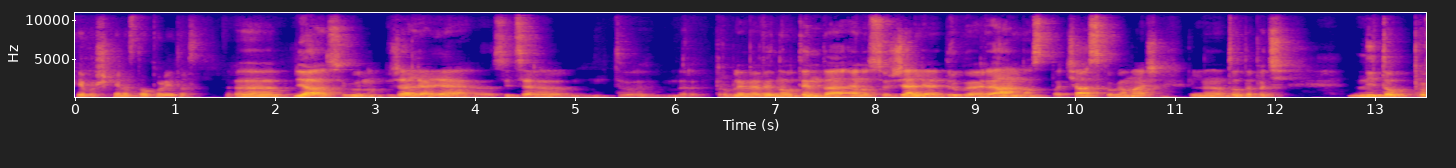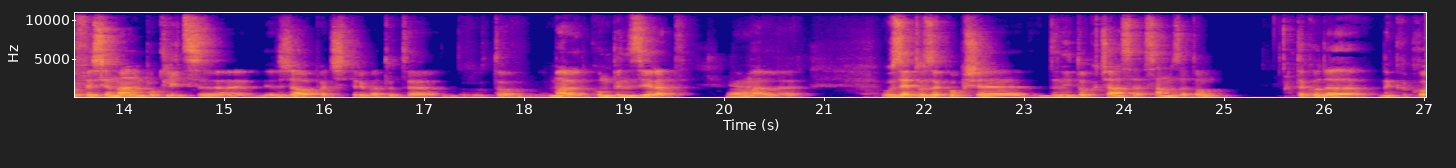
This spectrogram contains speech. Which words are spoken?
kje boš kje nastopil letos? Uh, ja, sigurno, želja je, sicer to, problem je vedno v tem, da eno so želje, drugo je realnost, pa čas, ko ga imaš, glede na to, da pač ni to profesionalen poklic, eh, žal pač treba tudi eh, to malo kompenzirati, Ja. ja. malo eh, vzeti v zakup, še, da ni toliko časa samo za to. Tako da nekako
